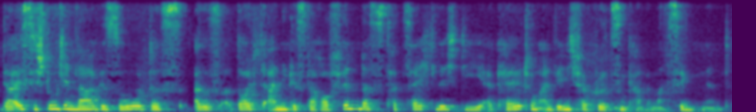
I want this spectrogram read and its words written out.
Da ist die Studienlage so, dass, also es deutet einiges darauf hin, dass es tatsächlich die Erkältung ein wenig verkürzen kann, wenn man Zink nimmt.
